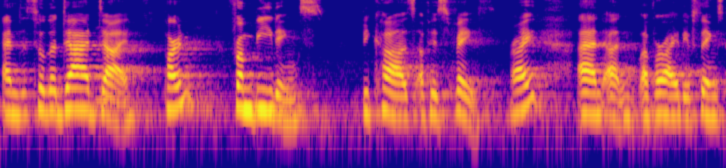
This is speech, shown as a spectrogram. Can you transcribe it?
And so the dad died. Pardon? From beatings because of his faith right? And, and, a variety of things.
